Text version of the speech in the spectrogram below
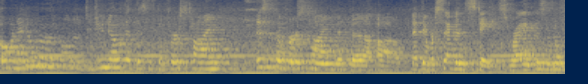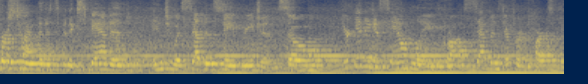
Oh, and I don't know if you all know, did you know that this is the first time this is the first time that the uh, that there were seven states, right? This is the first time that it's been expanded into a seven-state region. So you're getting a sampling from seven different parts of the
